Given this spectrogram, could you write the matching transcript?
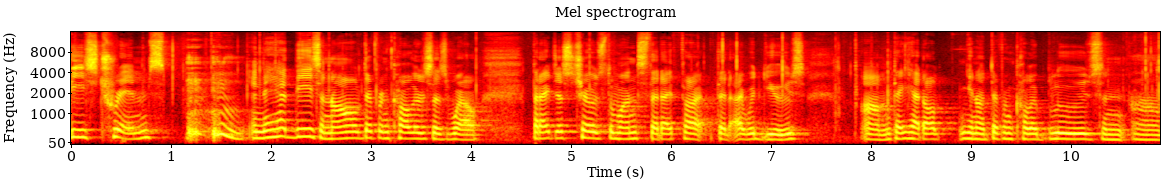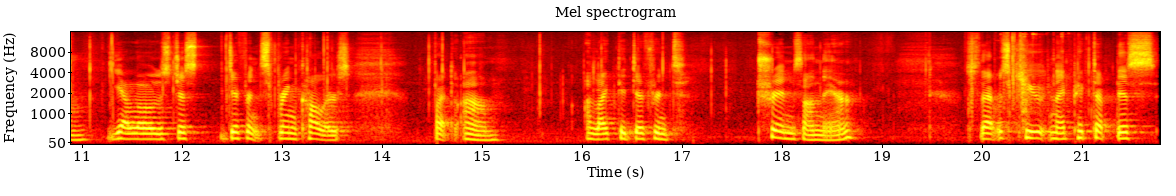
these trims. and they had these in all different colors as well. But I just chose the ones that I thought that I would use. Um, they had all, you know, different color blues and um, yellows, just different spring colors. But um, I like the different trims on there. So that was cute. And I picked up this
